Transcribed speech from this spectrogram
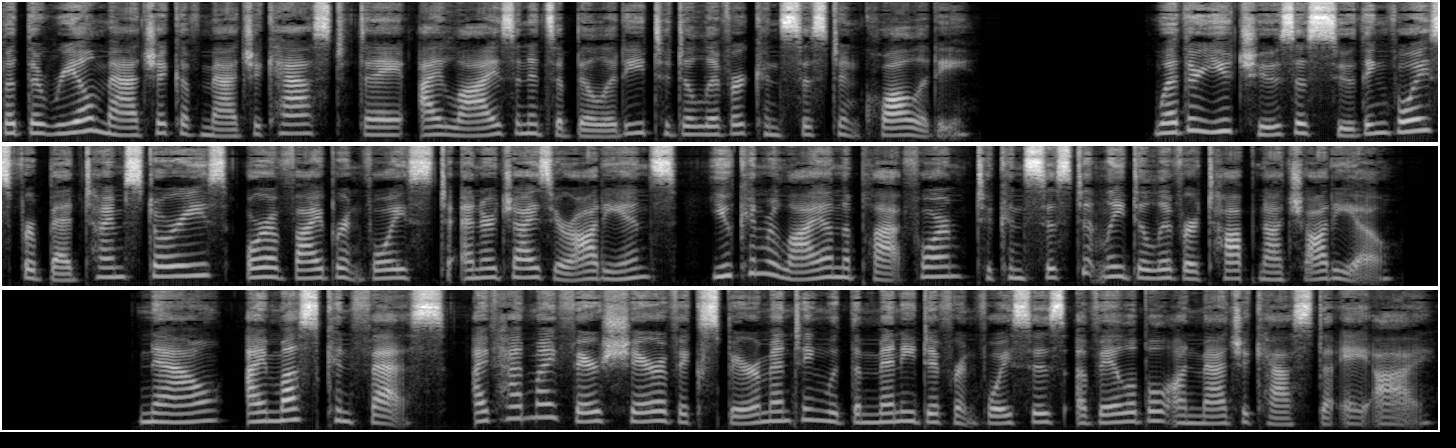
But the real magic of Magicast AI lies in its ability to deliver consistent quality. Whether you choose a soothing voice for bedtime stories or a vibrant voice to energize your audience, you can rely on the platform to consistently deliver top notch audio. Now, I must confess, I've had my fair share of experimenting with the many different voices available on Magicast.ai.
